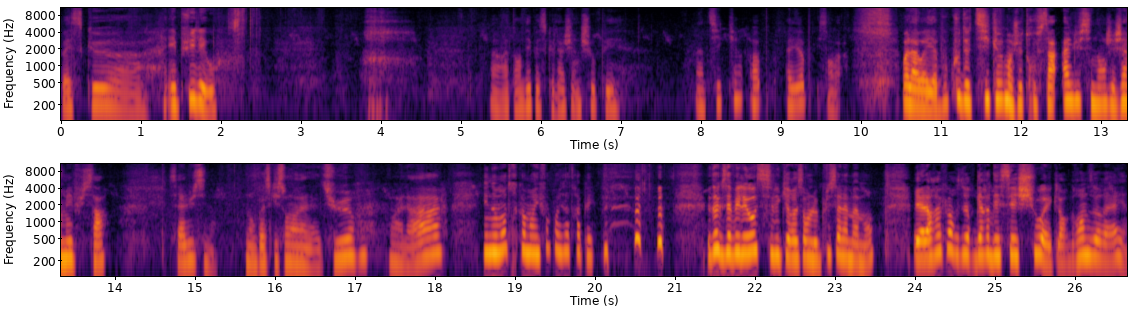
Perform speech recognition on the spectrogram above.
Parce que... Euh, et puis Léo. Alors attendez, parce que là je viens de choper un tic. Hop, allez hop, il s'en va. Voilà, ouais, il y a beaucoup de tics. Moi je trouve ça hallucinant, j'ai jamais vu ça. C'est hallucinant. Donc parce qu'ils sont dans la nature, voilà. Ils nous montrent comment ils font pour les attraper. et donc vous avez Léo, c'est celui qui ressemble le plus à la maman. Et alors à force de regarder ses choux avec leurs grandes oreilles,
